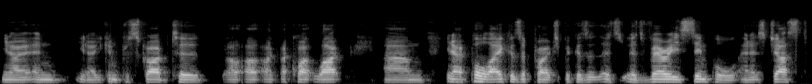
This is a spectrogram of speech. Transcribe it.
you know and you know you can prescribe to i, I, I quite like um, you know paul akers approach because it's, it's very simple and it's just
